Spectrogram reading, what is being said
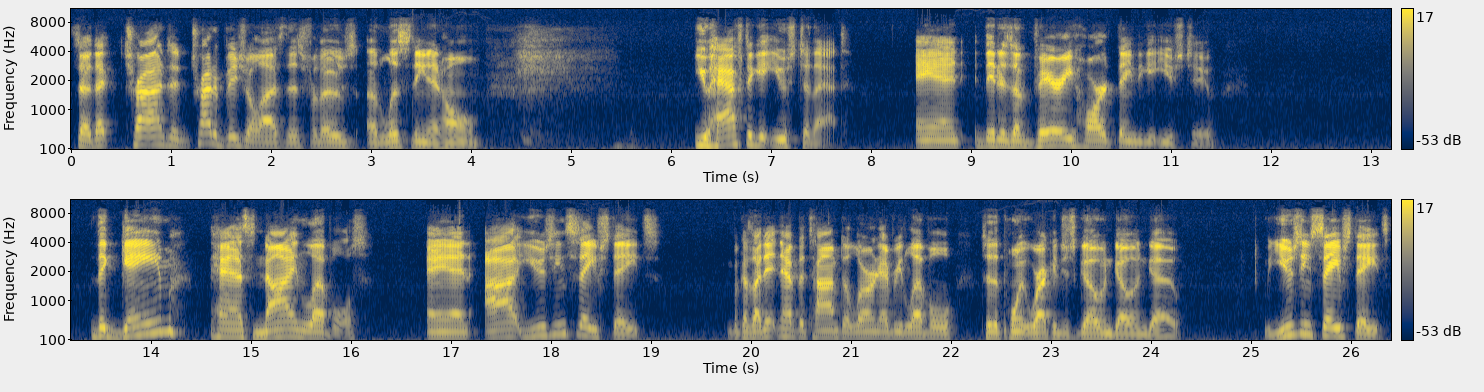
so that try to try to visualize this for those uh, listening at home. You have to get used to that, and it is a very hard thing to get used to. The game has nine levels, and I using save states because I didn't have the time to learn every level to the point where I could just go and go and go. Using save states,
